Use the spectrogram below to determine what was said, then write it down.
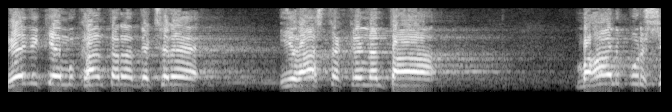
ವೇದಿಕೆ ಮುಖಾಂತರ ಅಧ್ಯಕ್ಷರೇ, ಈ ರಾಷ್ಟ್ರ ಕಂಡಂತಹ ಮಹಾನ್ ಪುರುಷ,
